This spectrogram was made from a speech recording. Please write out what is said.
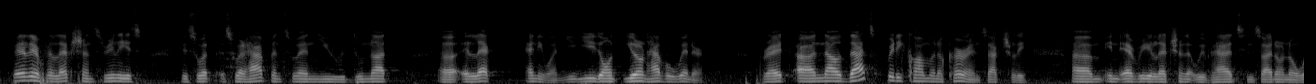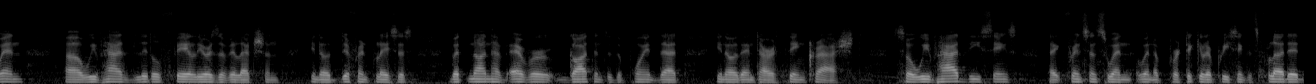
a failure of elections really is, is, what, is what happens when you do not uh, elect anyone. You, you, don't, you don't have a winner, right? Uh, now, that's a pretty common occurrence, actually. Um, in every election that we've had since I don't know when, uh, we've had little failures of election, you know, different places, but none have ever gotten to the point that, you know, the entire thing crashed. So we've had these things, like for instance, when, when a particular precinct is flooded,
